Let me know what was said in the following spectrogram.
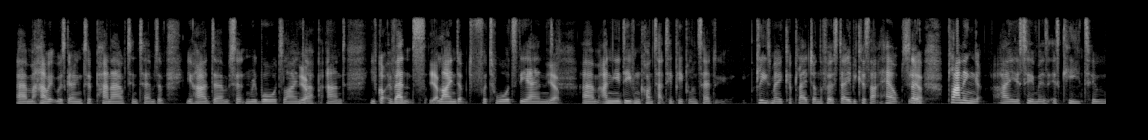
um, how it was going to pan out in terms of you had um, certain rewards lined yep. up and you've got events yep. lined up for towards the end. Yep. Um, and you'd even contacted people and said, please make a pledge on the first day because that helps. So planning I assume is, is key to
